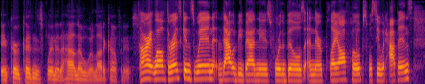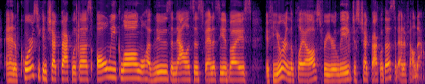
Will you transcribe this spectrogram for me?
and Kirk Cousins is playing at a high level with a lot of confidence. All right. Well, if the Redskins win, that would be bad news for the Bills and their playoff hopes. We'll see what happens. And of course, you can check back with us all week long. We'll have news, analysis, fantasy advice. If you're in the playoffs for your league, just check back with us at NFL Now.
